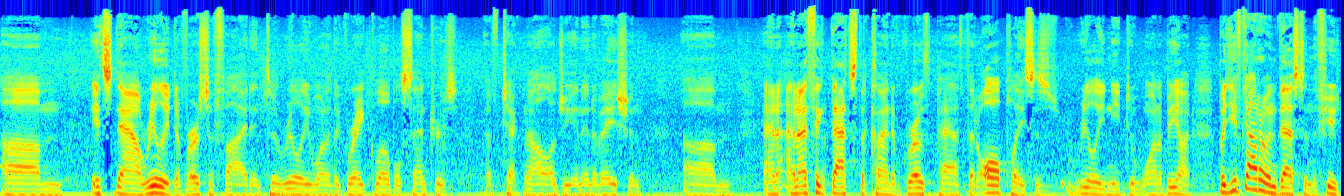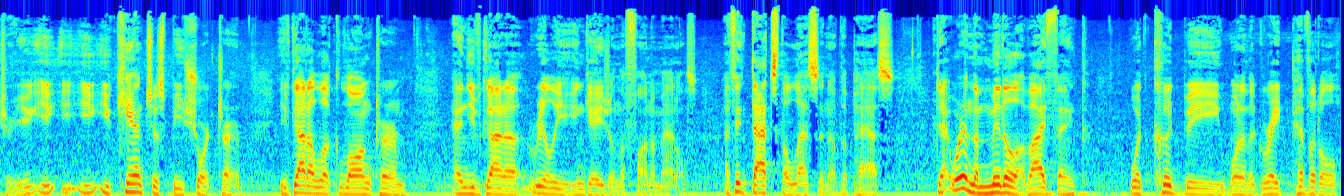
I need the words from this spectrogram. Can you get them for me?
Um, it's now really diversified into really one of the great global centers of technology and innovation. Um, and, and I think that's the kind of growth path that all places really need to want to be on. But you've got to invest in the future. You, you, you, you can't just be short term. You've got to look long term, and you've got to really engage on the fundamentals. I think that's the lesson of the past. We're in the middle of, I think, what could be one of the great pivotal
